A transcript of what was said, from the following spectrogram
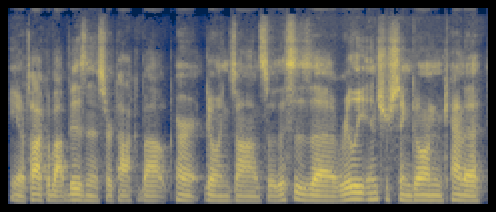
you know talk about business or talk about current goings on. So this is uh, really interesting going kind of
